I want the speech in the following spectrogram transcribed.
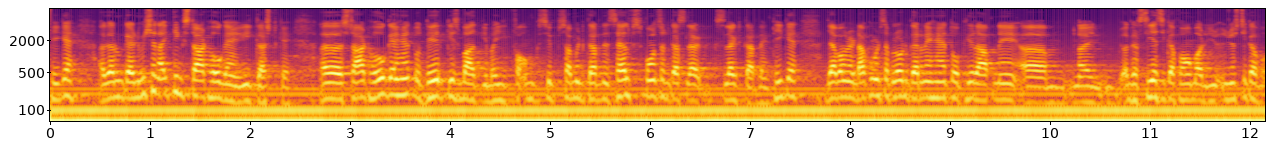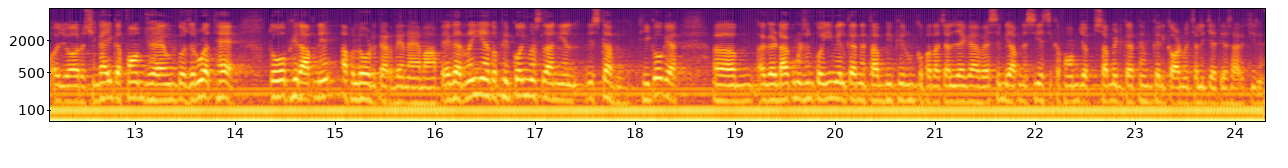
ठीक है? अगर उनके एडमिशन आई थिंक स्टार्ट हो गए हैं ई कस्ट के स्टार्ट हो गए हैं तो देर किस बात की? भाई फॉर्म सबमिट कर दें सेल्फ स्पॉन्सर्ड का सिलेक्ट कर दें, ठीक है? जब आपने डॉक्यूमेंट्स अपलोड करने हैं तो फिर आपने अगर सी का फॉर्म और यूनिवर्सिटी का और शंघाई का फॉर्म जो है, उनको ज़रूरत है तो वो फिर आपने अपलोड कर देना है वहाँ पे। अगर नहीं है तो फिर कोई मसला नहीं है, इसका भी। ठीक हो गया? अगर डॉक्यूमेंट्स उनको ईमेल करने तब भी फिर उनको पता चल जाएगा। वैसे भी आपने सीएससी का फॉर्म जब सबमिट करते हैं, उनके रिकॉर्ड में चली जाती है सारी चीज़ें।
